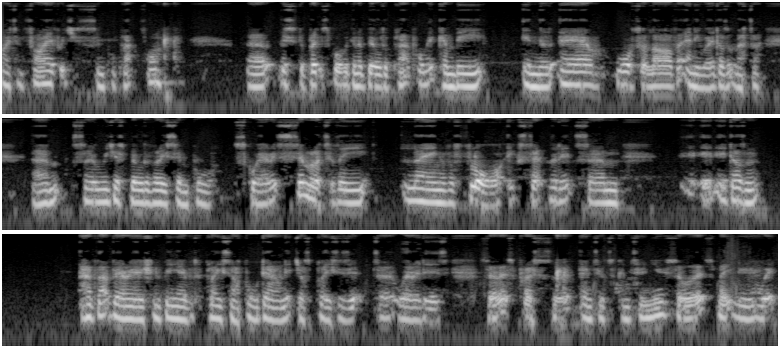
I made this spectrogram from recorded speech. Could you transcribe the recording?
item 5, which is a simple platform. Uh, this is the principle, we're going to build a platform. It can be in the air, water, lava, anywhere, it doesn't matter. Um, so we just build a very simple square. It's similar to the laying of a floor, except that it's um, it, it doesn't have that variation of being able to place up or down. It just places it uh, where it is. So let's press enter to continue. So let's make the width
